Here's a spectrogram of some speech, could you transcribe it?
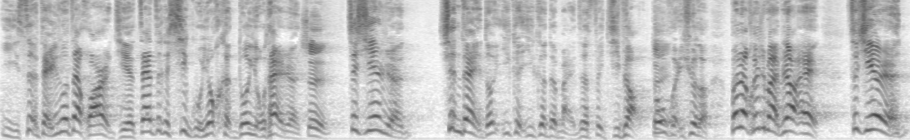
以色，等于说在华尔街，在这个戏骨有很多犹太人。是这些人现在也都一个一个的买着飞机票都回去了。本来回去买票，哎，这些人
